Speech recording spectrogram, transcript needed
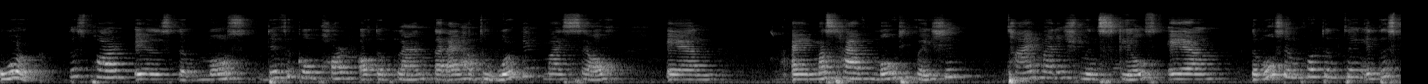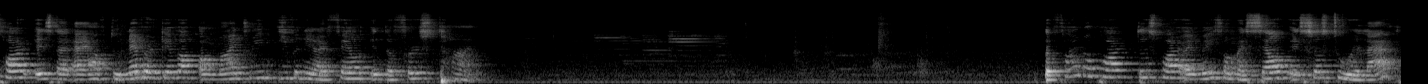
work. This part is the most difficult part of the plan that I have to work it myself and I must have motivation, time management skills, and the most important thing in this part is that I have to never give up on my dream even if I fail in the first time. The final part, this part I made for myself is just to relax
